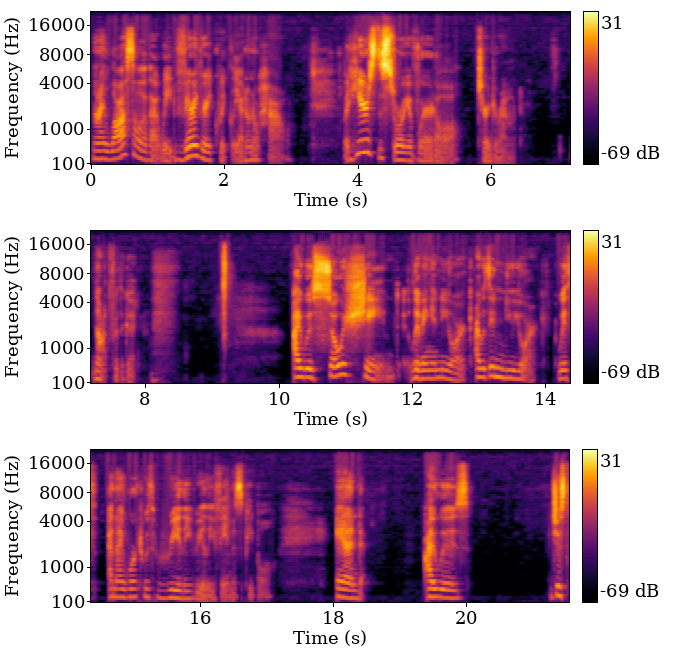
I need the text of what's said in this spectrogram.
and then i lost all of that weight very very quickly. I don't know how. But here's the story of where it all turned around. Not for the good. I was so ashamed living in New York. I was in New York with, and I worked with really, really famous people. And I was just,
